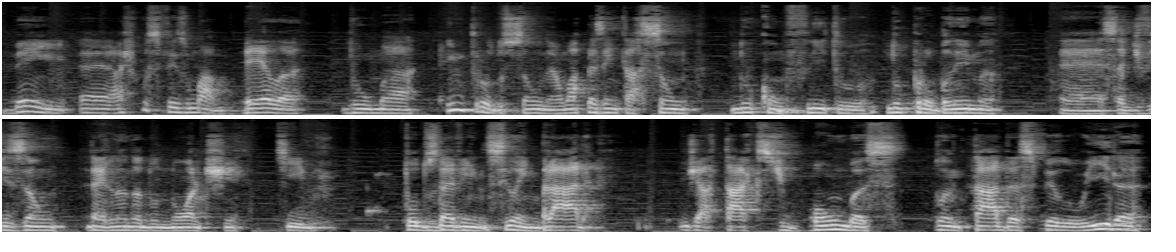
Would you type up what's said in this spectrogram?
Bem, é, acho que você fez uma bela de uma introdução, né, uma apresentação do conflito, do problema é, essa divisão da Irlanda do Norte, que todos devem se lembrar de ataques de bombas plantadas pelo IRA,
